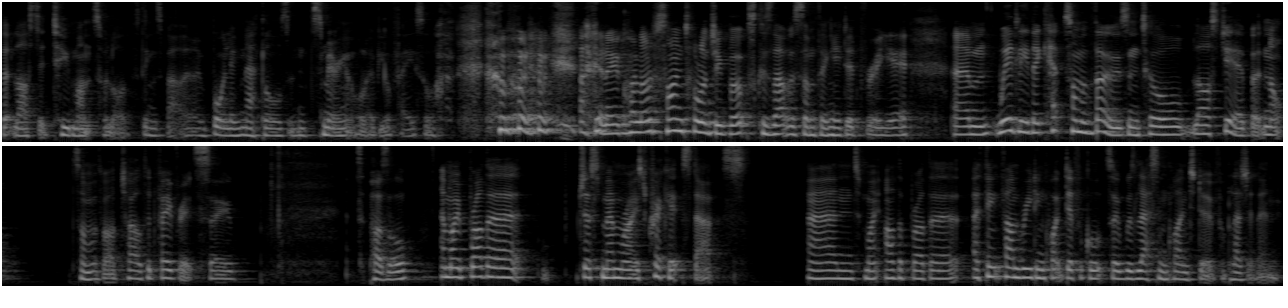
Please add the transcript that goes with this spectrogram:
that lasted two months. For a lot of things about know, boiling nettles and smearing it all over your face, or I don't know, quite a lot of Scientology books because that was something he did for a year. Um, weirdly, they kept some of those until last year, but not some of our childhood favourites. So it's a puzzle. And my brother just memorized cricket stats. And my other brother, I think, found reading quite difficult, so was less inclined to do it for pleasure then.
